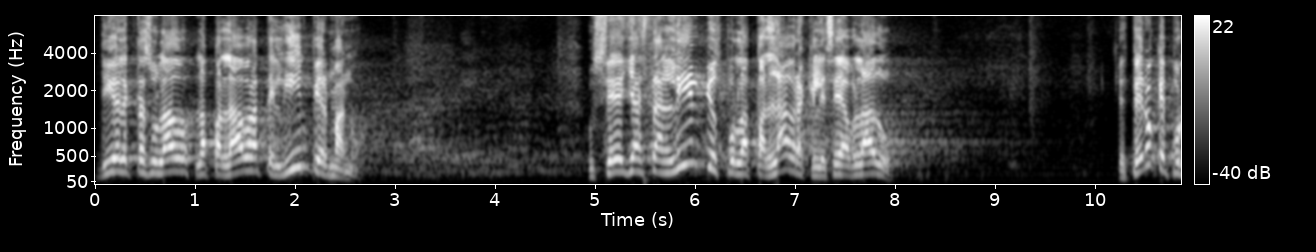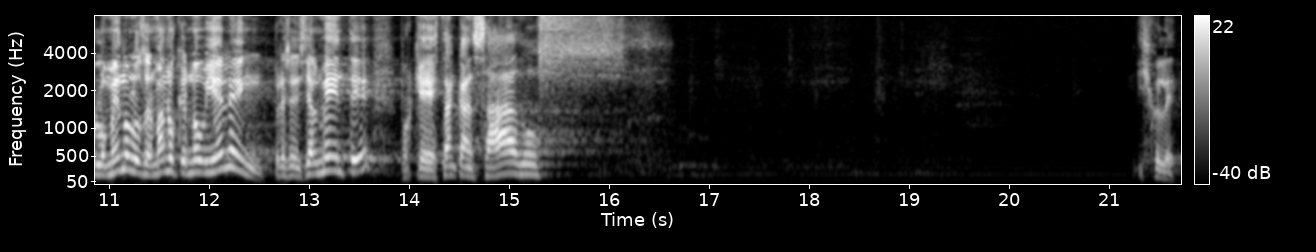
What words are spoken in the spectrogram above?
Dígale que está a su lado, la palabra te limpia, hermano. Ustedes ya están limpios por la palabra que les he hablado. Espero que por lo menos los hermanos que no vienen presencialmente, porque están cansados. Híjole,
